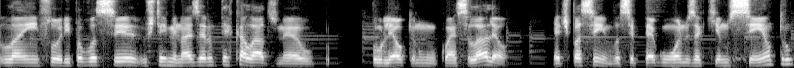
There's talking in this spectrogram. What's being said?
lá em Floripa você, os terminais eram intercalados, né? O, pro Léo que não conhece lá, Léo, é tipo assim, você pega um ônibus aqui no centro,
